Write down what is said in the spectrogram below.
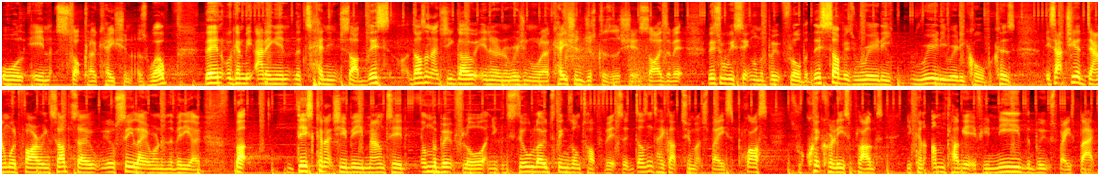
all in stock location as well. Then we're gonna be adding in the 10 inch sub. This doesn't actually go in an original location just because of the sheer size of it. This will be sitting on the boot floor, but this sub is really, really, really cool because it's actually a downward firing sub. So you'll see later on in the video, but this can actually be mounted on the boot floor and you can still load things on top of it so it doesn't take up too much space. Plus, it's quick release plugs. You can unplug it if you need the boot space back.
